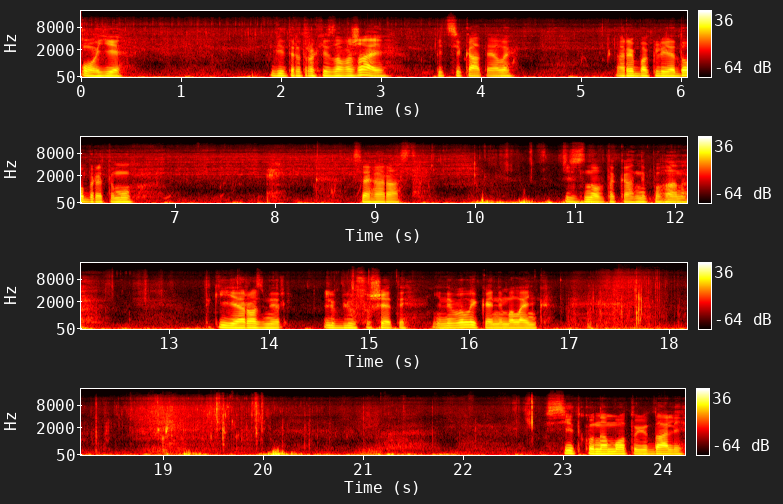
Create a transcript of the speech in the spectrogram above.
О, є. Вітер трохи заважає підсікати, але риба клює добре, тому все гаразд. І знов така непогана. Такий я розмір люблю сушити. І невелика, і не маленька. Сітку намотую далі.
